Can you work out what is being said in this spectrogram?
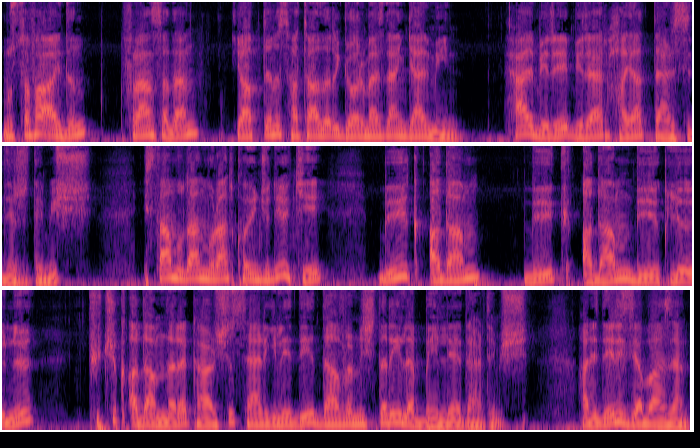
Mustafa Aydın Fransa'dan yaptığınız hataları görmezden gelmeyin. Her biri birer hayat dersidir demiş. İstanbul'dan Murat Koyuncu diyor ki büyük adam büyük adam büyüklüğünü küçük adamlara karşı sergilediği davranışlarıyla belli eder demiş. Hani deriz ya bazen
